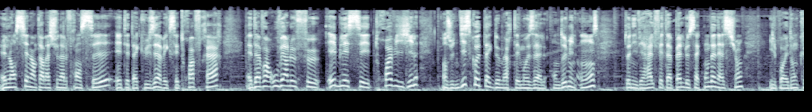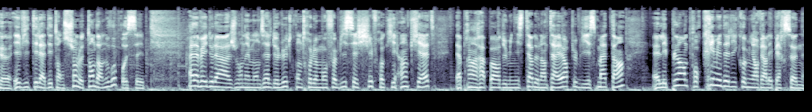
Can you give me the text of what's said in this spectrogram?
L'ancien international français était accusé avec ses trois frères d'avoir ouvert le feu et blessé trois vigiles dans une discothèque de Meurthe-et-Moselle en 2011. Tony Vérel fait appel de sa condamnation. Il pourrait donc euh, éviter la détention le temps d'un nouveau procès. À la veille de la journée mondiale de lutte contre l'homophobie, ces chiffres qui inquiètent. D'après un rapport du ministère de l'Intérieur publié ce matin, les plaintes pour crimes et délits commis envers les personnes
